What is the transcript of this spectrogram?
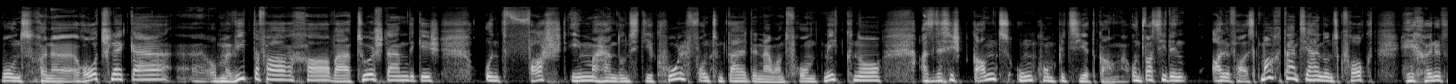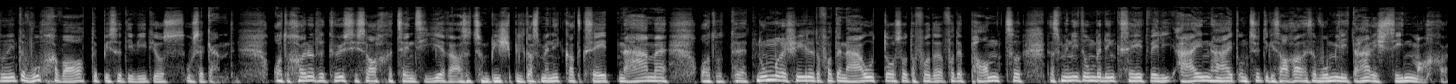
die uns können Ratschläge geben können, äh, ob man weiterfahren kann, wer zuständig ist. Und fast immer haben uns die geholfen und zum Teil dann auch an die Front mitgenommen. Also das ist ganz unkompliziert gegangen. Und was sie dann allenfalls gemacht haben. Sie haben uns gefragt, hey, können ihr nicht eine Woche warten, bis ihr die Videos rausgeben? Oder können ihr gewisse Sachen zensieren? Also zum Beispiel, dass man nicht gerade sieht, die Namen oder die Nummernschilder von den Autos oder von den, von den Panzer, dass man nicht unbedingt sieht, welche Einheit und solche Sachen, also wo militärisch Sinn machen.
